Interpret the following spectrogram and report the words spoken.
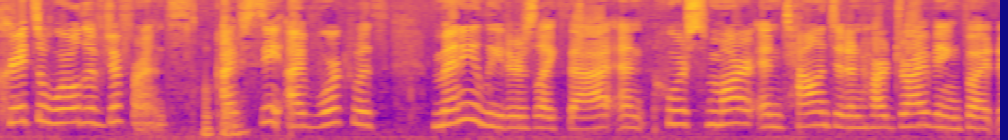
creates a world of difference. Okay. I've seen, I've worked with many leaders like that and who are smart and talented and hard driving, but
